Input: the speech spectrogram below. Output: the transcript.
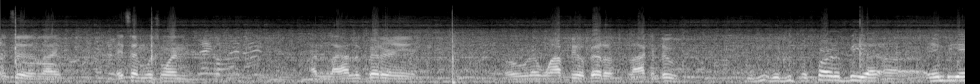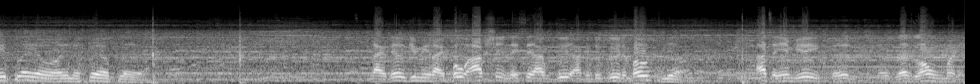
until like they tell me which one I like. I look better in, or whatever one I feel better, like I can do. Would you, would you prefer to be a, a NBA player or NFL player? Like they'll give me like both options. They say I'm good. I can do good in both. Yeah. I take NBA because that's, long money.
